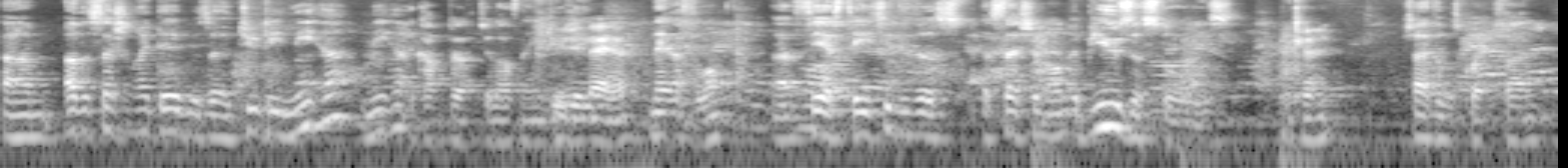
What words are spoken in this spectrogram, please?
um, other session I did was uh, Judy Neher. Neher, I can't pronounce your last name. Judy Judy Neher. No, that's the one. Uh, CST. She did a session on abuser stories, Okay. which I thought was quite fun.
